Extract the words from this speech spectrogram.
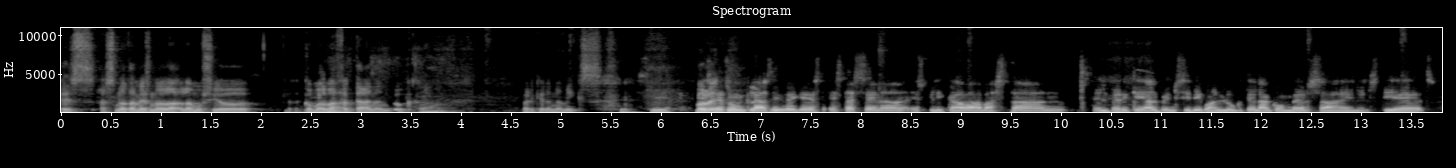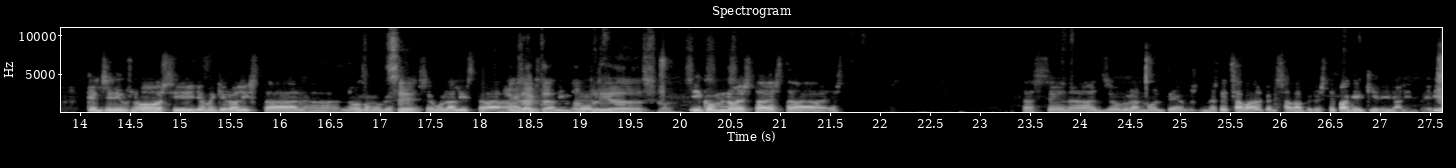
és, es nota més no, la- l'emoció com el va afectar en Luke, Clar. perquè eren amics. Sí. Molt bé. És un clàssic de que est- esta escena explicava bastant el per què al principi quan Luke té la conversa en els tiets que els dius, no, sí, yo me quiero alistar, a-", no? Como que Sí. se, se vol alistar, a Exacte, alistar a l'Imperi. amplia això. I com no està esta, esta escena, jo durant molt temps, més de xaval, pensava, però este pa què quiere ir al Imperio?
